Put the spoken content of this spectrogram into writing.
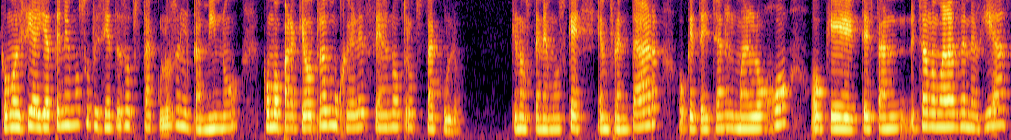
Como decía, ya tenemos suficientes obstáculos en el camino como para que otras mujeres sean otro obstáculo que nos tenemos que enfrentar o que te echan el mal ojo o que te están echando malas energías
